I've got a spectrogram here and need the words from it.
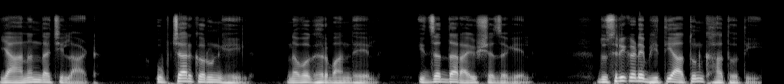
या आनंदाची लाट. उपचार करून घेईल नवं घर बांधेल इज्जतदार आयुष्य जगेल. दुसरीकडे भीती आतून खात होती.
